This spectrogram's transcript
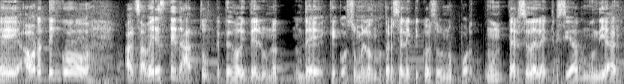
Eh, ahora tengo, al saber este dato que te doy del uno de que consumen los motores eléctricos uno por un tercio de la electricidad mundial,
